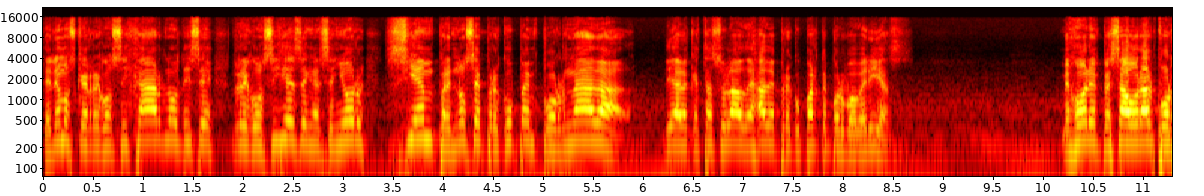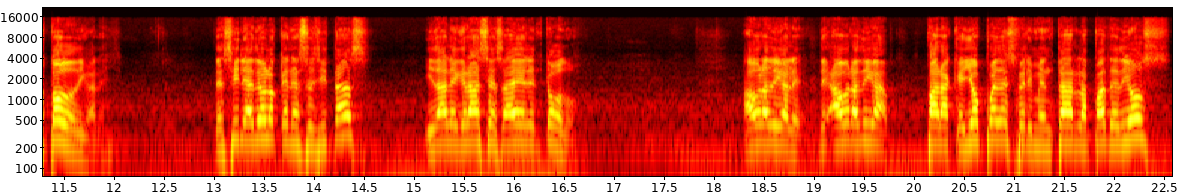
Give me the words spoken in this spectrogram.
Tenemos que regocijarnos, dice, regocijes en el Señor siempre, no se preocupen por nada. Dígale que está a su lado, deja de preocuparte por boberías. Mejor empezar a orar por todo, dígale. Decirle a Dios lo que necesitas y dale gracias a Él en todo. Ahora dígale, ahora diga, para que yo pueda experimentar la paz de Dios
